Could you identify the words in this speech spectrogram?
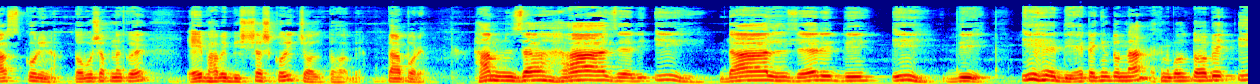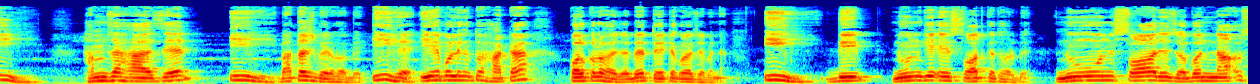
কাজ করি না। তো অবশ্যই আপনাকে এইভাবে বিশ্বাস করি চলতে হবে। তারপরে, হামজা হাজের ই ডাল জের দি ইহ দি। ইহে দি, এটা কিন্তু না, এখানে বলতে হবে ই হামজা হাজের ই বাতাস বের হবে। ই হে ই হে বললে কিন্তু হাঁটা কলকল হয়ে যাবে, তো এটা করা যাবে না। ই দি, নুন গে এই সদকে ধরবে। নুন সদ জবর নাস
